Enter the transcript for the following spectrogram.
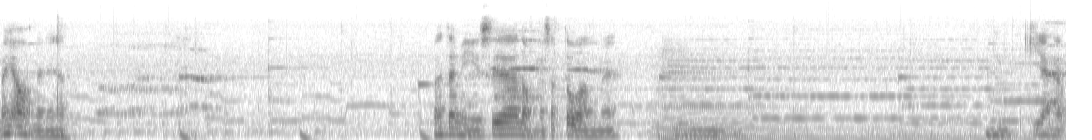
ไม่ออกเลยนะครับน่าจะมีเสื้อหลงมาสักตัวไหมเกี้ยงครับ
